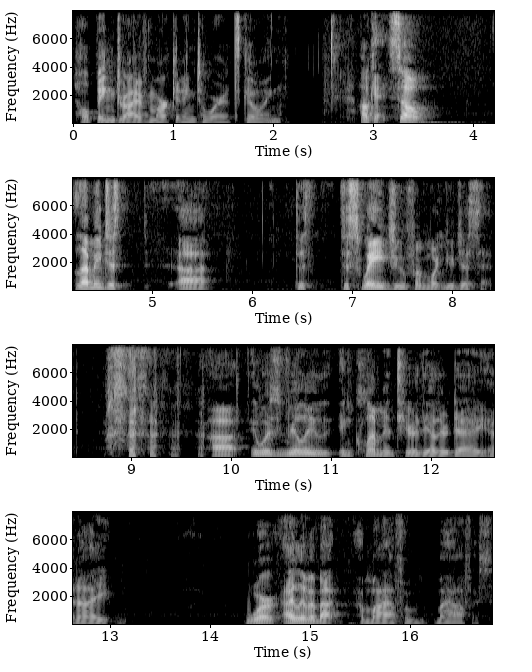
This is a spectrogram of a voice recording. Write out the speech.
helping drive marketing to where it's going. Okay, so let me just uh, dis- dissuade you from what you just said. uh, it was really inclement here the other day, and I work. I live about a mile from my office,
